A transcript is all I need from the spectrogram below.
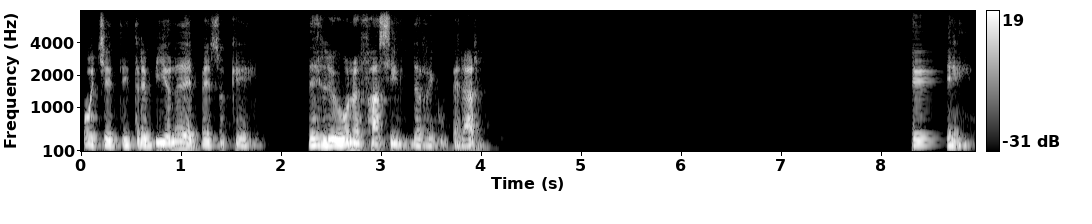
83 eh, billones de pesos que desde luego no es fácil de recuperar. Eh,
